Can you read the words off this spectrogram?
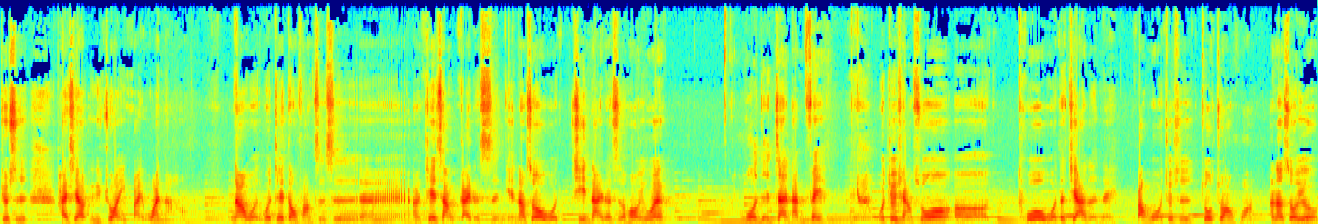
就是还是要预抓一百万呐、啊、哈。那我我这栋房子是呃呃建商盖了四年，那时候我进来的时候，因为我人在南非，我就想说呃托我的家人呢帮我就是做装潢啊，那时候又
